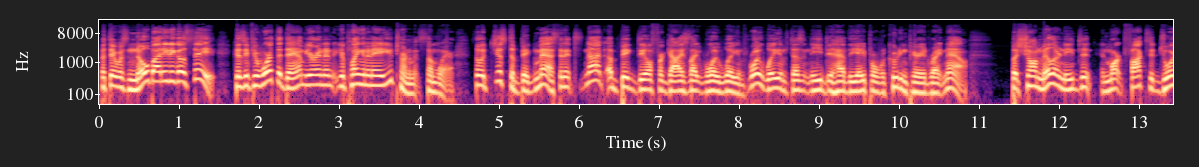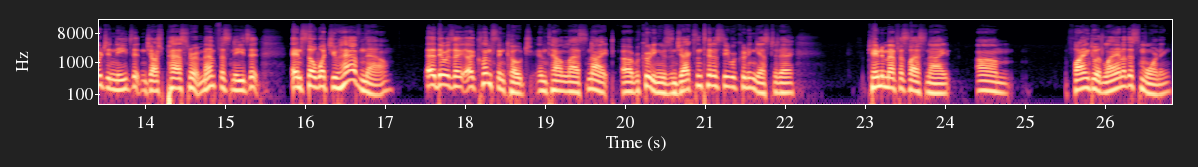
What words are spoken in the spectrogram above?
but there was nobody to go see. Because if you're worth a damn, you're in an, you're playing in an AAU tournament somewhere. So it's just a big mess. And it's not a big deal for guys like Roy Williams. Roy Williams doesn't need to have the April recruiting period right now. But Sean Miller needs it, and Mark Fox at Georgia needs it, and Josh Pastner at Memphis needs it. And so what you have now, uh, there was a, a, Clemson coach in town last night uh, recruiting. He was in Jackson, Tennessee recruiting yesterday. Came to Memphis last night. Um, flying to Atlanta this morning,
